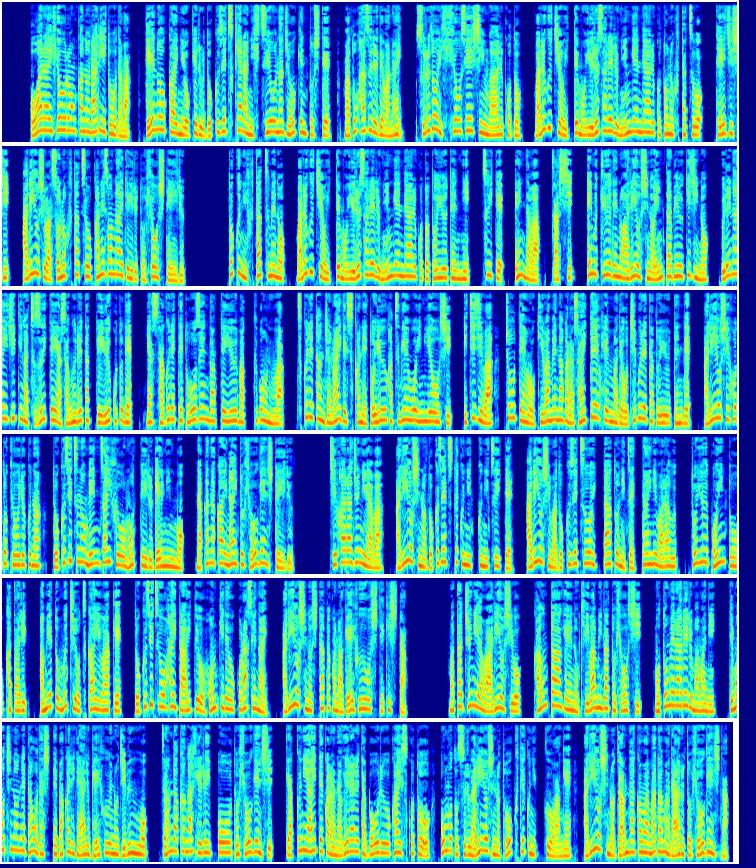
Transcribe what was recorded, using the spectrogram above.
お笑い評論家のラリー・トーダは芸能界における毒舌キャラに必要な条件として的外れではない、鋭い批評精神があること、悪口を言っても許される人間であることの二つを提示し、有吉はその二つを兼ね備えていると評している。特に二つ目の悪口を言っても許される人間であることという点について、エンダは雑誌 MQ での有吉のインタビュー記事の売れない時期が続いてや探れたっていうことで、や探れて当然だっていうバックボーンは作れたんじゃないですかねという発言を引用し、一時は頂点を極めながら最底辺まで落ちぶれたという点で、有吉ほど強力な毒舌の免罪符を持っている芸人もなかなかいないと表現している。千原ジュニアは有吉の毒舌テクニックについて、有吉は毒舌を言った後に絶対に笑うというポイントを語り、飴と鞭を使い分け、毒舌を吐いた相手を本気で怒らせない、有吉のしたたかな芸風を指摘した。またジュニアは有吉をカウンター芸の極みだと評し、求められるままに手持ちのネタを出してばかりである芸風の自分を残高が減る一方と表現し、逆に相手から投げられたボールを返すことを主とする有吉のトークテクニックを挙げ、有吉の残高はまだまだあると表現した。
